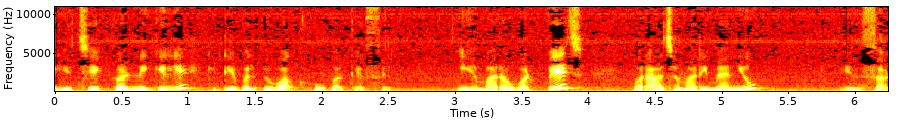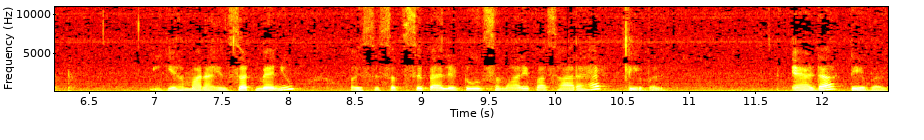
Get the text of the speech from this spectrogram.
ये चेक करने के लिए कि टेबल पे वर्क होगा कैसे। ये हमारा वर्ड पेज और आज हमारी मेन्यू इंसर्ट ये हमारा इंसर्ट मेन्यू और इससे सबसे पहले टूल्स हमारे पास आ रहा है टेबल एड अ टेबल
